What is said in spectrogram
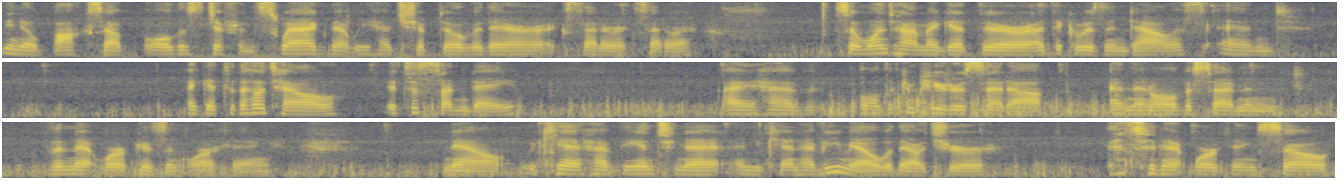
you know, box up all this different swag that we had shipped over there, et cetera, et cetera. So one time I get there, I think it was in Dallas, and I get to the hotel it's a Sunday. I have all the computers set up, and then all of a sudden, the network isn't working. Now, we can't have the internet and you can't have email without your internet working. So,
